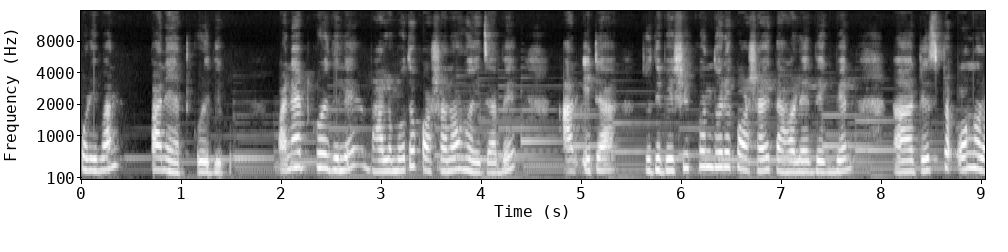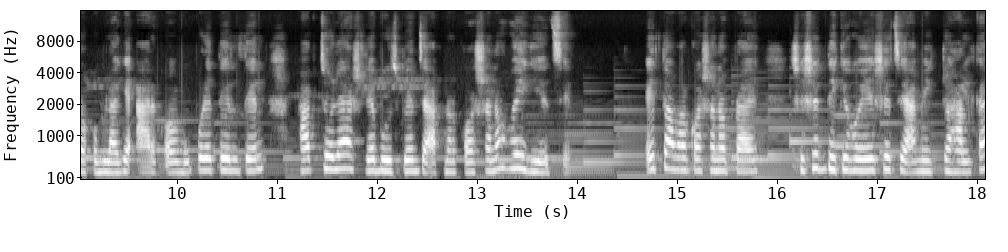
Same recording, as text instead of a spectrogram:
পরিমাণ পানি অ্যাড করে দিব। পানি অ্যাড করে দিলে ভালো মতো কষানো হয়ে যাবে। আর এটা যদি বেশিক্ষণ ধরে কষায় তাহলে দেখবেন টেস্টটা অন্যরকম লাগে। আর উপরে তেল তেল ভাব চলে আসলে বুঝবেন যে আপনার কষানো হয়ে গিয়েছে। এই তো আমার কষানো প্রায় শেষের দিকে হয়ে এসেছে। আমি একটু হালকা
